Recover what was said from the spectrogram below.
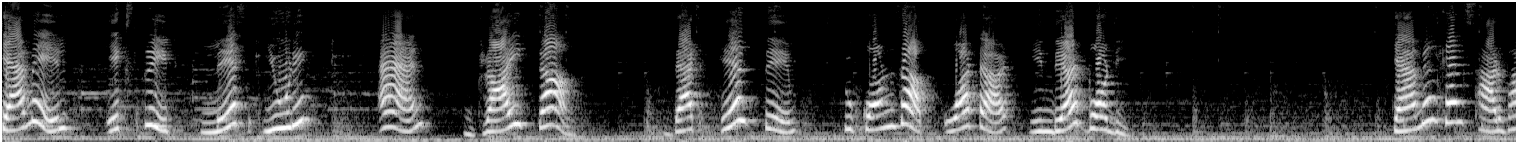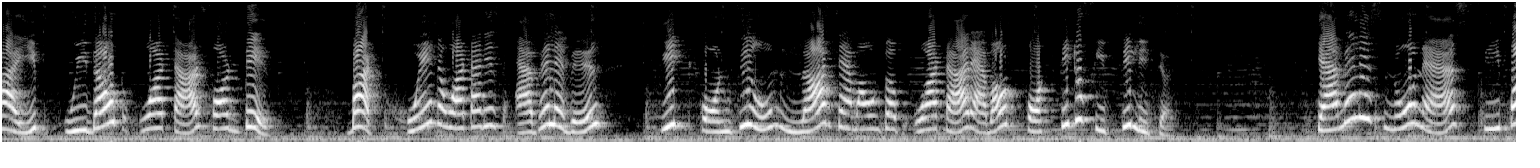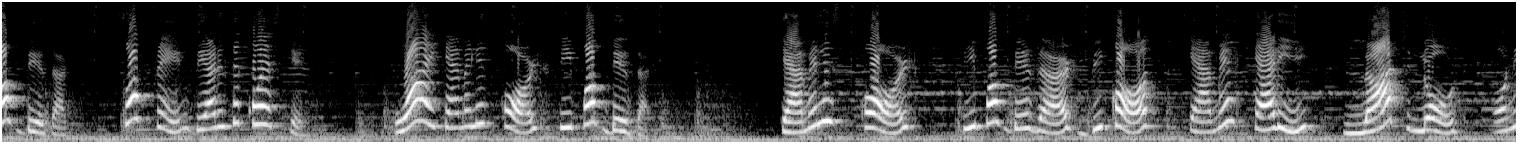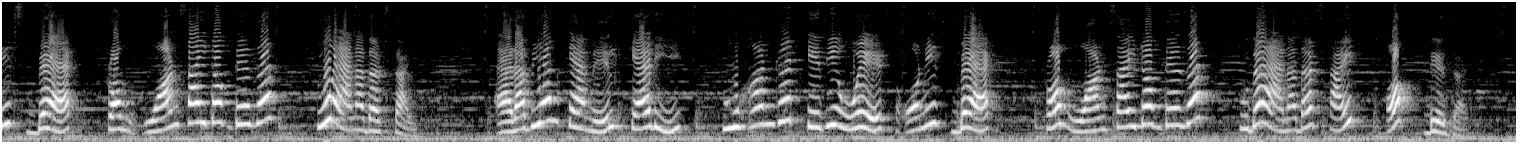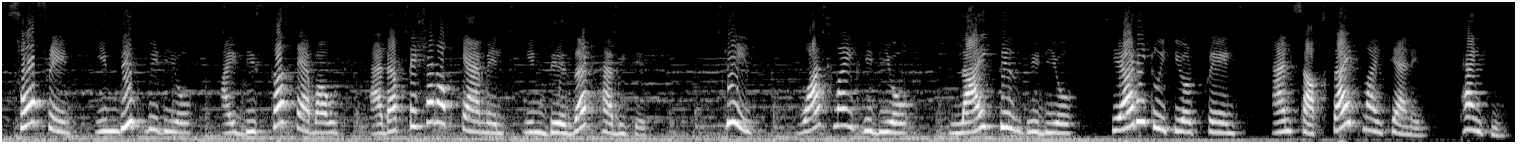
Camel excrete less urine and dry dung that help them to conserve water in their body. Camel can survive without water for days, but when water is available, it consumes large amount of water about 40 to 50 liters. Camel is known as sheep of desert. So friend, there is a question. Why camel is called sheep of desert? Camel is called sheep of desert because camel carry large load on its back from one side of desert to another side. Arabian camel carry 200 kg weights on its back from one side of desert to the another side of desert. So friend, in this video, I discussed about adaptation of camel in desert habitat. Please watch my video, like this video, share it with your friends and subscribe my channel. Thank you.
